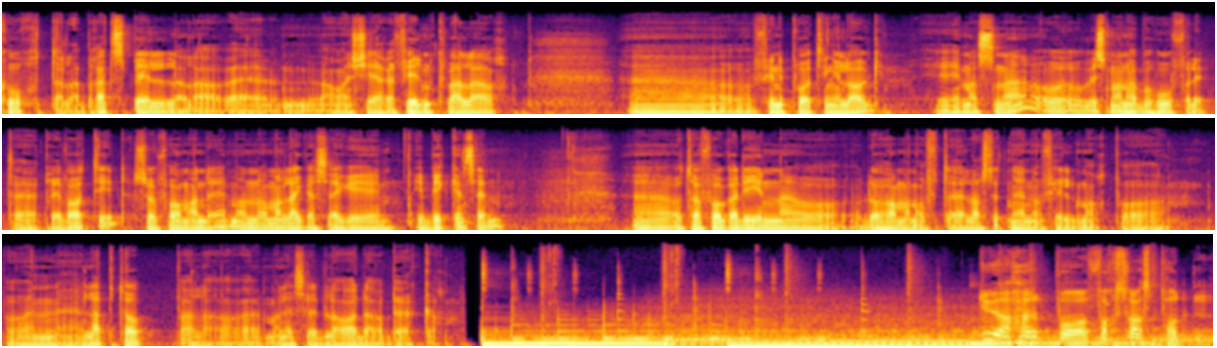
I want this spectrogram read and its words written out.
kort eller brettspill eller eh, arrangere filmkvelder. Eh, og finne på ting i lag i messene. Og hvis man har behov for litt eh, privattid, så får man det når man legger seg i, i bikken sin. eh, og tar for gardinene, og da har man ofte lastet ned noen filmer på, på en laptop, eller eh, man leser blader og bøker. Du har hørt på Forsvarspodden.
